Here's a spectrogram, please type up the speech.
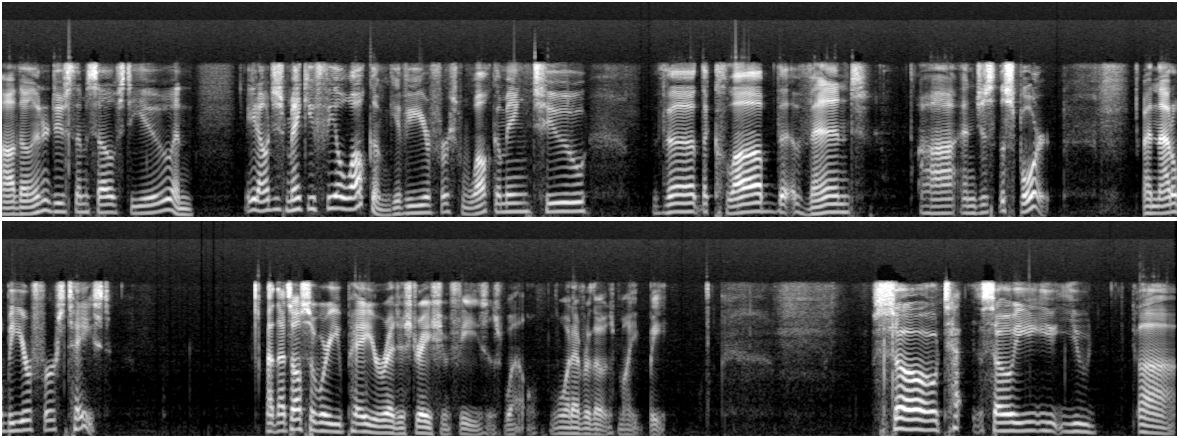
Uh, they'll introduce themselves to you and, you know, just make you feel welcome, give you your first welcoming to the the club, the event, uh, and just the sport. And that'll be your first taste. Uh, that's also where you pay your registration fees as well, whatever those might be. So, te- so you you uh,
